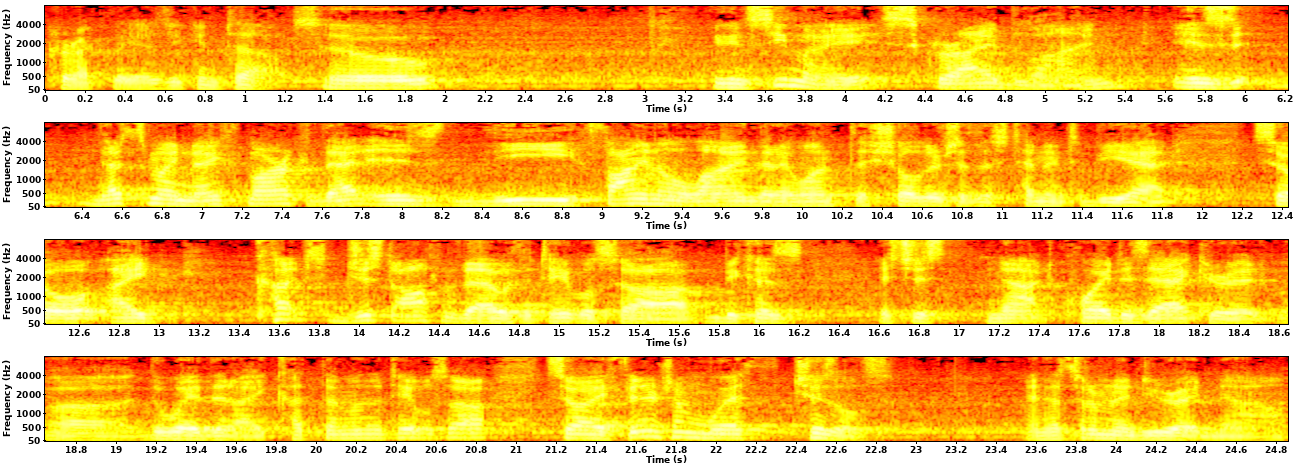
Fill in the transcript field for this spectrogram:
correctly, as you can tell. So you can see my scribe line is that's my knife mark. That is the final line that I want the shoulders of this tenon to be at. So I cut just off of that with a table saw because it's just not quite as accurate uh, the way that I cut them on the table saw. So I finish them with chisels. And that's what I'm going to do right now.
